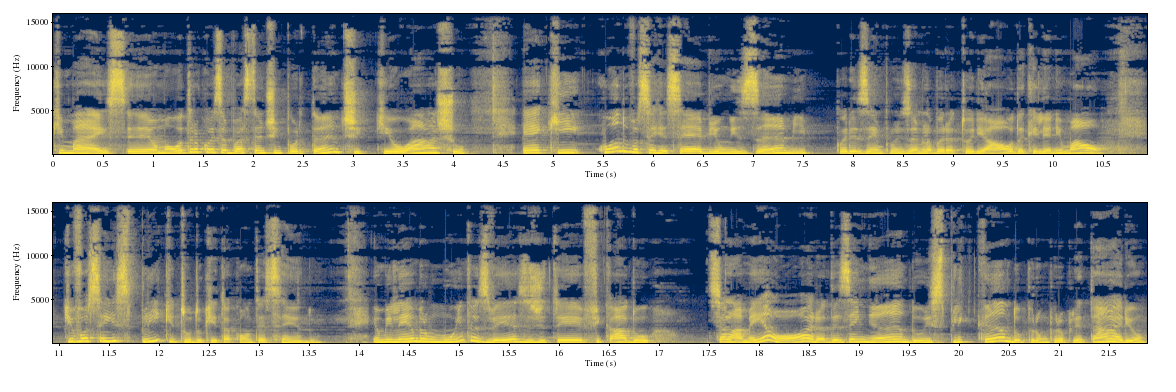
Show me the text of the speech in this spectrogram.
Que mais? É, uma outra coisa bastante importante que eu acho é que quando você recebe um exame por exemplo, um exame laboratorial daquele animal, que você explique tudo o que está acontecendo. Eu me lembro muitas vezes de ter ficado, sei lá, meia hora desenhando, explicando para um proprietário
